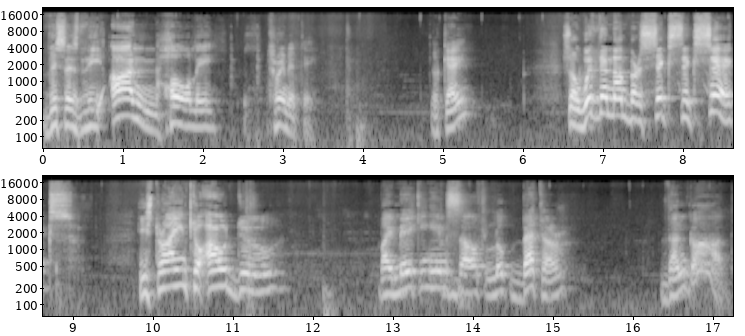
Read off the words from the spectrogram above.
This is the unholy Trinity. Okay? So with the number 666, he's trying to outdo by making himself look better than God.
